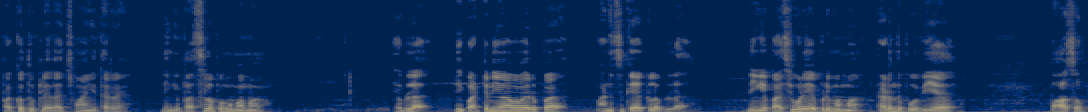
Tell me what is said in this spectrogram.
பக்கத்து வீட்டில் ஏதாச்சும் வாங்கி தர்றேன். நீங்கள் பஸ்ஸில் போங்க மாமா. எவ்வளோ நீ பட்டினியாக இருப்ப? மனசு கேட்கல பிள்ள. நீங்கள் பசியோடு எப்படி மாமா நடந்து போவிய? பாசம்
